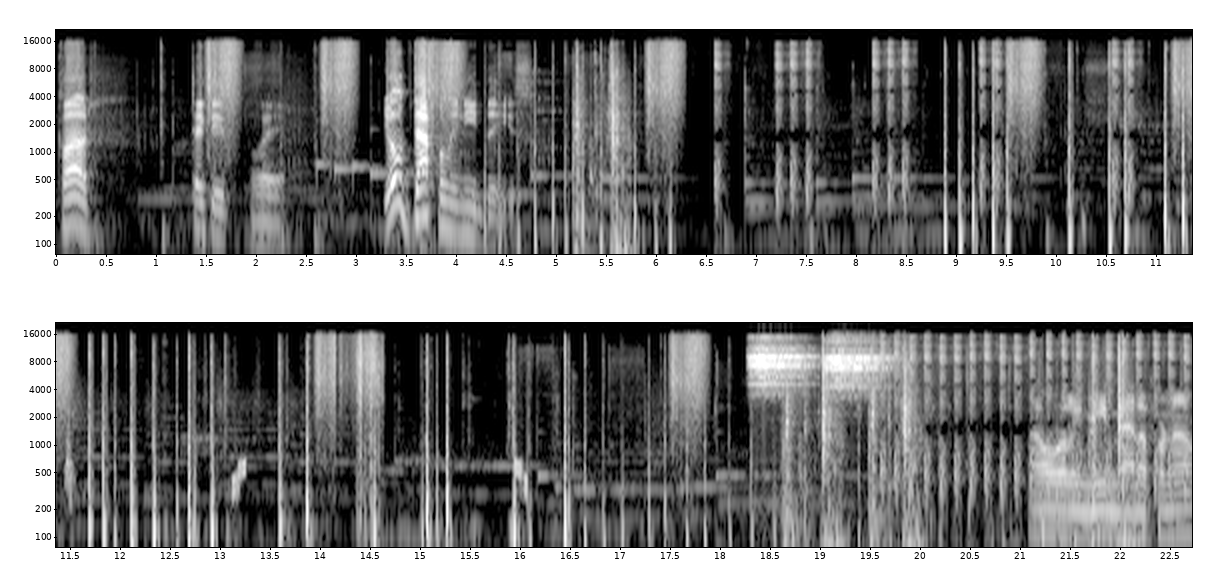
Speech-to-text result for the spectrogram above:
Cloud, take these. Wait. You'll definitely need these. I don't really need mana for now.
